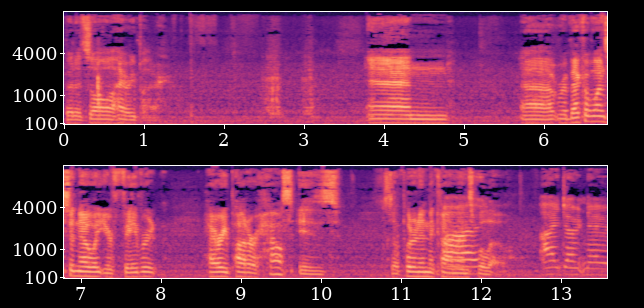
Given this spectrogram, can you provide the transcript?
but it's all Harry Potter. And uh, Rebecca wants to know what your favorite Harry Potter house is, so put it in the comments I- below. I don't know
